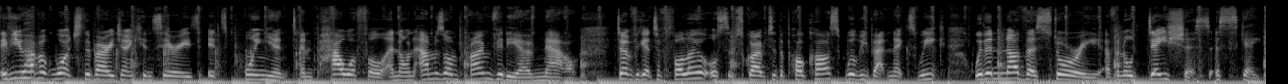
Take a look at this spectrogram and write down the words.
If you haven't watched the Barry Jenkins series, it's poignant and powerful and on Amazon Prime Video now. Don't forget to follow or subscribe to the podcast. We'll be back next week with another story of an audacious escape.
